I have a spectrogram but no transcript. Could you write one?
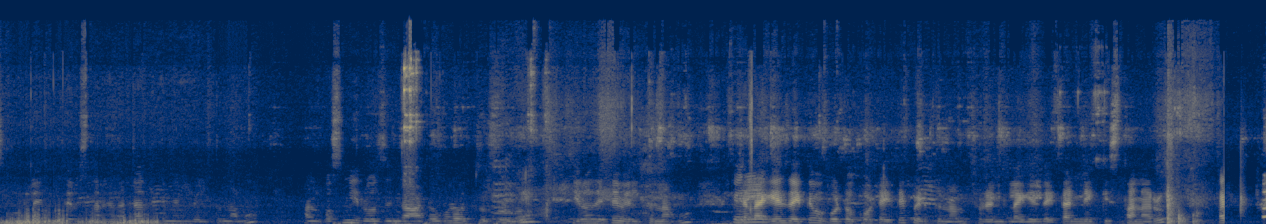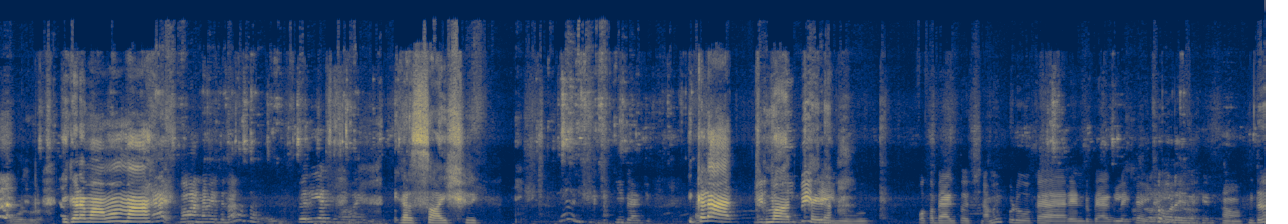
స్కూల్లో అయితే తెలుస్తారు కదండి అందుకే మేము వెళ్తున్నాము అందుకోసం ఈరోజు ఇంకా ఆటో కూడా వచ్చేసింది. ఈరోజు అయితే వెళ్తున్నాము. ఇంకా లగేజ్ అయితే ఒక్కోటి ఒక్కోటి అయితే పెడుతున్నాము చూడండి లగేజ్ అయితే అన్ని ఎక్కిస్తున్నారు. ఇక్కడ మా అమ్మమ్మ? ఇక్కడ సాయిశ్రీ. ఇక్కడ మా అత్తయ్య. ఒక బ్యాగ్తో వచ్చినాము. ఇప్పుడు ఒక రెండు బ్యాగులు అయితే ఇదో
